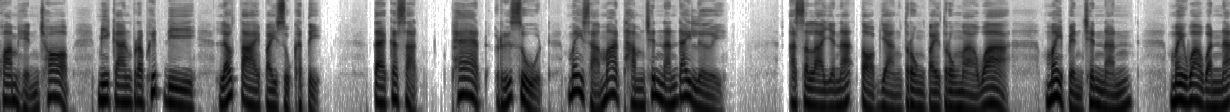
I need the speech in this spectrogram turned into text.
ความเห็นชอบ มีการประพฤติดี แล้วตายไปสุขติ แต่กษัตริย์ แพทย์หรือสูตร ไม่สามารถทำเช่นนั้นได้เลย อัสลายนะตอบอย่างตรงไปตรงมาว่า ไม่เป็นเช่นนั้น ไม่ว่าวันณะ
